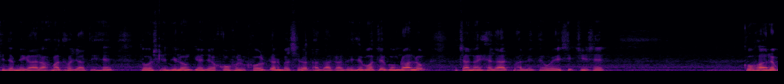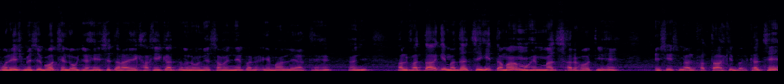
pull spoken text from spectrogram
کی جب نگاہ رحمت ہو جاتی ہے، تو اس کے دلوں کے جو قفل کھول کر بصیرت ادا کرتے ہیں۔ اس لیے بہت سے گمراہ لوگ اچانک ہدایت پال لیتے ہیں، وہ ایسی چیز ہے۔ کفار قریش میں سے بہت سے لوگ جو ہیں، اسی طرح ایک حقیقت انہوں نے سمجھنے پر ایمان لے آتے ہیں۔ ہاں جی؟ الفتح کی مدد سے ہی تمام مہمات سر ہوتی ہیں۔ اس اس میں الفتح کی برکت سے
